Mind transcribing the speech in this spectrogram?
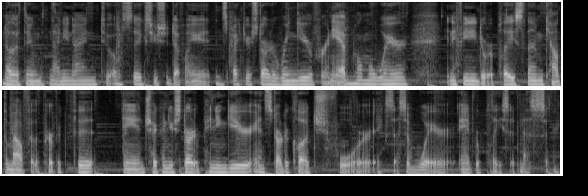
Another thing with 99 to 06, you should definitely inspect your starter ring gear for any abnormal wear. And if you need to replace them, count them out for the perfect fit. And check on your starter pinion gear and starter clutch for excessive wear and replace if necessary.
